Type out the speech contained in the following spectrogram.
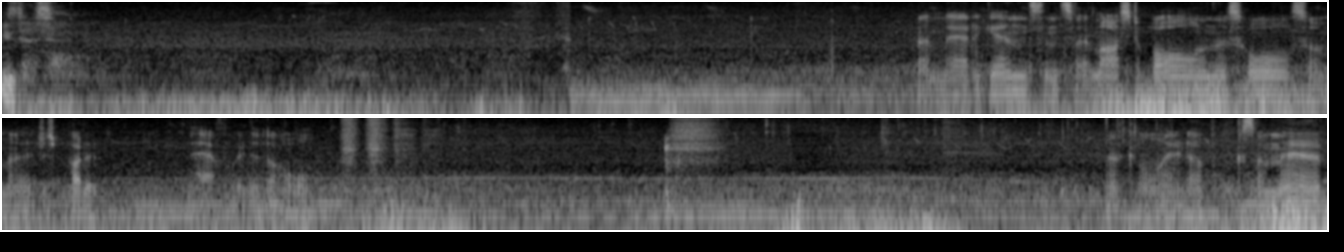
Jesus. again since I lost a ball in this hole, so I'm going to just put it halfway to the hole. Not going to light it up because I'm mad.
